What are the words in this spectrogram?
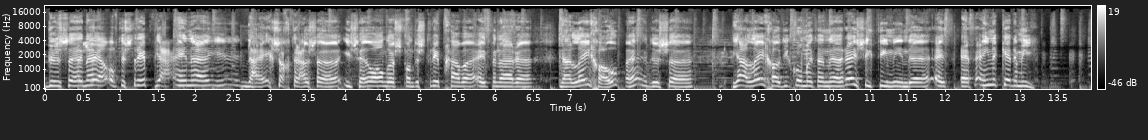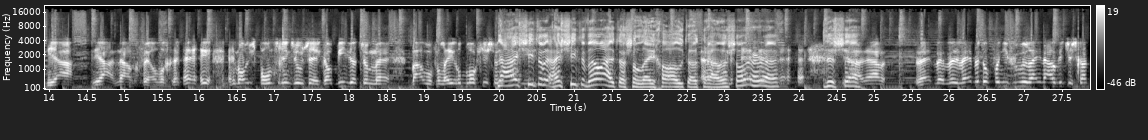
Dus eh, nou ja, op de strip. Ja, en eh, nou, ik zag trouwens eh, iets heel anders. Van de strip gaan we even naar, naar Lego. Hè? Dus ja, Lego die komt met een racingteam in de F- F1 Academy. Ja, ja, nou geweldig. en mooie sponsoring, zo zeg ik. Hoop niet dat ze hem eh, bouwen van Lego-blokjes. Nou, hij ziet, er, hij ziet er wel uit als een Lego-auto trouwens. hoor. Eh, dus Ja, eh, nou, We, we, hebben toch van die Formule 1 autootjes gehad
